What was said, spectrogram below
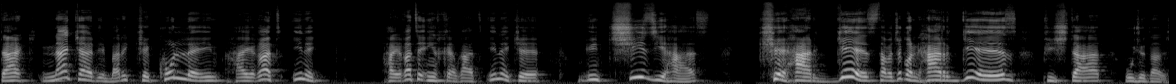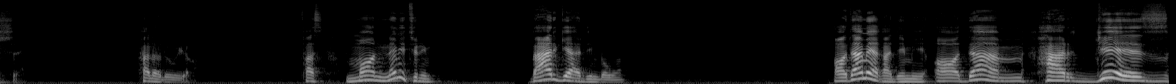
درک نکردیم. برای که کل این حقیقت اینه حقیقت این خلقت اینه که این چیزی هست که هرگز توجه کنید هرگز پیشتر وجود نداشته. هللویا. پس ما نمی‌تونیم برگردیم به اون. آدم قدیمی آدم هرگز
